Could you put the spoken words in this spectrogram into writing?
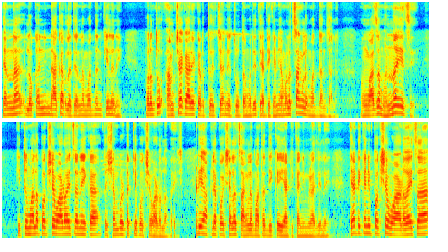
त्यांना लोकांनी नाकारलं त्यांना मतदान केलं नाही. परंतु आमच्या कार्यकर्त्याच्या नेतृत्वामध्ये त्या ठिकाणी आम्हाला चांगलं मतदान झालं. मग माझं म्हणणं हेच आहे की तुम्हाला पक्ष वाढवायचा नाही का तर शंभर टक्के पक्ष वाढवला पाहिजे. आणि आपल्या पक्षाला चांगलं मताधिक या ठिकाणी मिळालेलं आहे. त्या ठिकाणी पक्ष वाढवायचा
